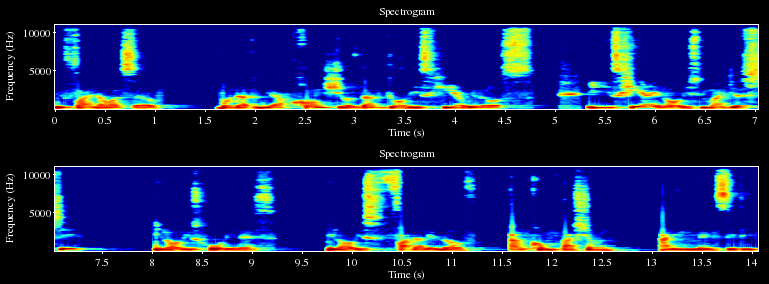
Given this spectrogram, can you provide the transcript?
we find ourselves, but that we are conscious that God is here with us. He is here in all His majesty, in all His holiness, in all His fatherly love and compassion and immensity.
